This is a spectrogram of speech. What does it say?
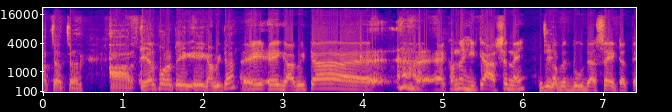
আচ্ছা আচ্ছা। আর এরপর এই গাবিটা এই এই গাবিটা এখনও হিটে আসে নাই তবে দুধ আছে এটাতে।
